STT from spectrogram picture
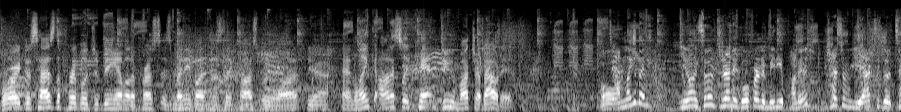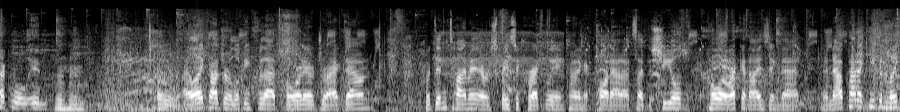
Roy just has the privilege of being able to press as many buttons as they possibly want. Yeah. And Link honestly can't do much about it. Oh, I'm liking that. he- You know, instead of trying to go for an immediate punish, he tries to react to the tech roll in. Mm-hmm. Oh, I like Kodra looking for that forward air drag down, but didn't time it or space it correctly and kind of got caught out outside the shield. Kola recognizing that, and now kind of keeping Link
